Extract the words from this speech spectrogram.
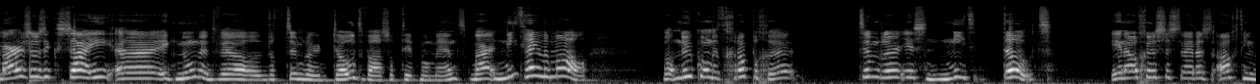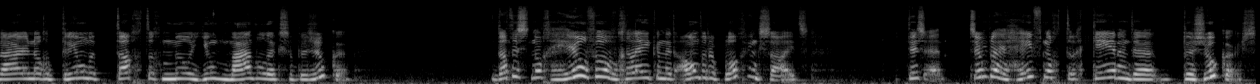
Maar zoals ik zei, uh, ik noemde het wel dat Tumblr dood was op dit moment. Maar niet helemaal. Want nu komt het grappige. Tumblr is niet dood. In augustus 2018 waren er nog 380 miljoen maandelijkse bezoeken. Dat is nog heel veel vergeleken met andere blogging sites. Dus uh, Tumblr heeft nog terugkerende bezoekers.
